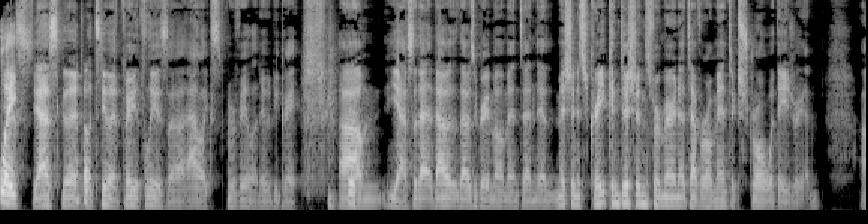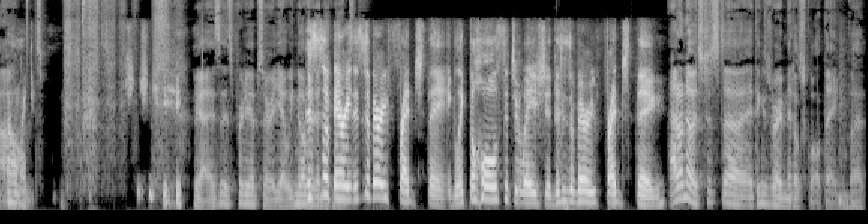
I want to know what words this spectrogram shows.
Like, yes, yes, good. Let's do it. Please, please uh, Alix, reveal it. It would be great. Um, yeah. So that that was that was a great moment, and the mission is to create conditions for Marinette to have a romantic stroll with Adrien. Um, Oh my- Yeah, it's, it's pretty absurd. Yeah, we can go this the is a very this is a very French thing. Like the whole situation. This is a very French thing. I don't know. It's just uh, I think it's a very middle school thing, but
